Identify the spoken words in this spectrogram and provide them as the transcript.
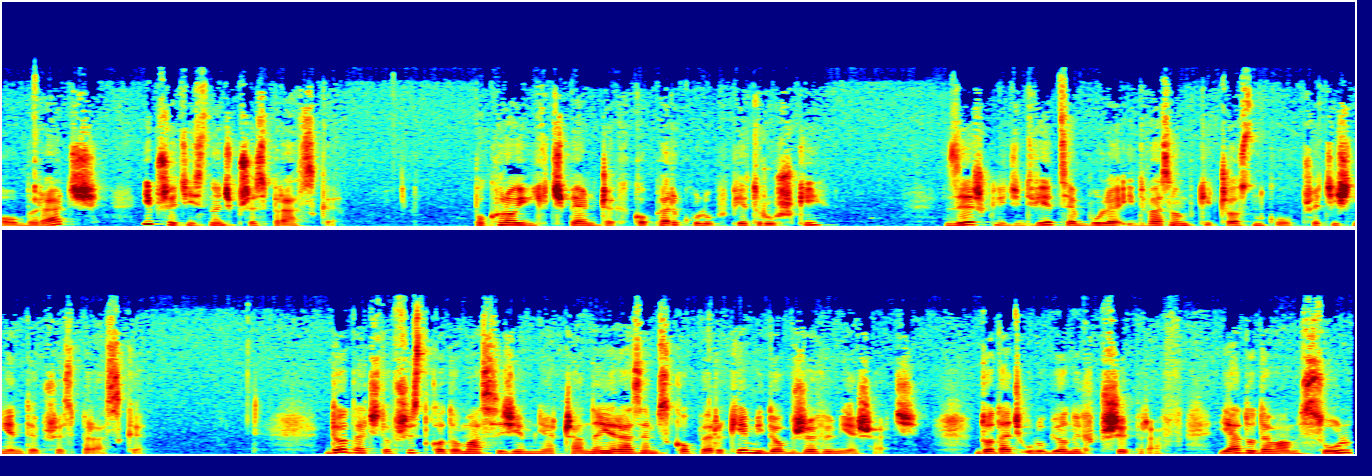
obrać i przecisnąć przez praskę. Pokroić pęczek koperku lub pietruszki, zeszklić dwie cebule i dwa ząbki czosnku przeciśnięte przez praskę. Dodać to wszystko do masy ziemniaczanej razem z koperkiem i dobrze wymieszać. Dodać ulubionych przypraw. Ja dodałam sól,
